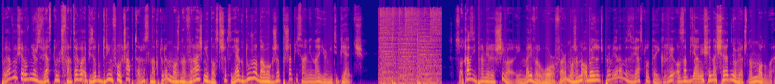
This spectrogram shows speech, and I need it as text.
Pojawił się również zwiastun czwartego epizodu Dreamfall Chapters, na którym można wyraźnie dostrzec, jak dużo dało grze przepisanie na Unity 5. Z okazji premiery Chivalry i Medieval Warfare możemy obejrzeć premierowy zwiastun tej gry o zabijaniu się na średniowieczną modłę.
